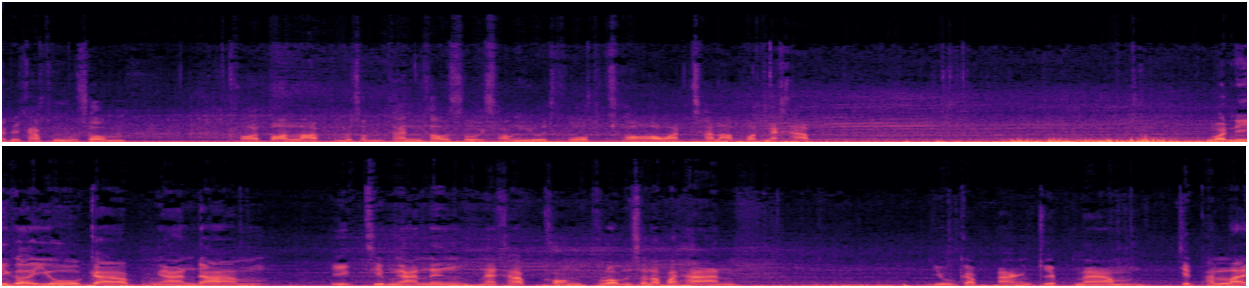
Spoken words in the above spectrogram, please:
วัสดีครับคุณผู้ชม ขอต้อนรับคุณผู้ชมท่านเข้าสู่ช่อง YouTube ชอวัชรพลนะครับ วันนี้ก็อยู่กับงานดัมอีกทีมงานหนึ่งนะครับ ของกรมชลประทาน อยู่กับอ่างเก็บน้ำ7,000ไร่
